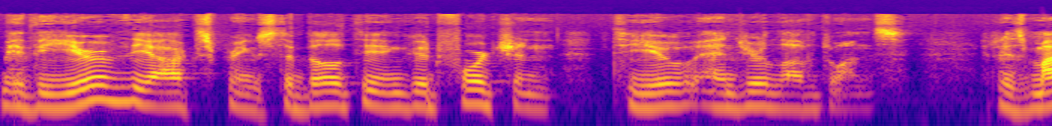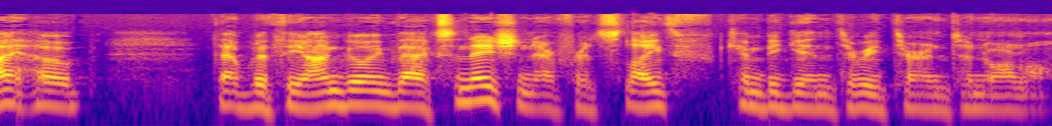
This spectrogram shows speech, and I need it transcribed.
May the year of the ox bring stability and good fortune to you and your loved ones. It is my hope that with the ongoing vaccination efforts, life can begin to return to normal.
